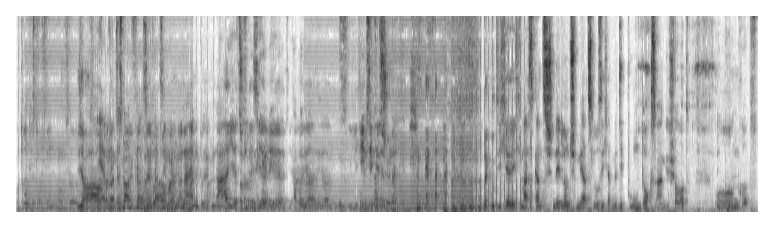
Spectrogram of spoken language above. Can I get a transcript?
Und du hattest doch Film und so. Ja, Ja, dort ist noch ein ganz Film. ganz Ja, nein, ja. nein, Ja. na, jetzt Das schon ist eine Serie, Serie. aber ja, ja, City gar ist nicht. schöner. Na gut, ich, äh, ich mache es ganz schnell und schmerzlos. Ich habe mir die Boondocks angeschaut. Und Boondocks?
